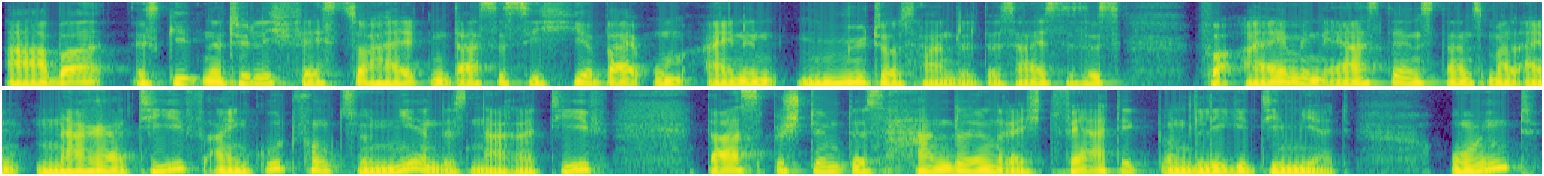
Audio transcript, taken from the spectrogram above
aber es gilt natürlich festzuhalten, dass es sich hierbei um einen Mythos handelt. Das heißt, es ist vor allem in erster Instanz mal ein Narrativ, ein gut funktionierendes Narrativ, das bestimmtes Handeln rechtfertigt und legitimiert. Und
